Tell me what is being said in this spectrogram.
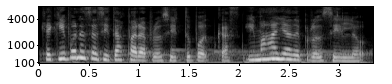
¿Qué equipo necesitas para producir tu podcast? Y más allá de producirlo,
